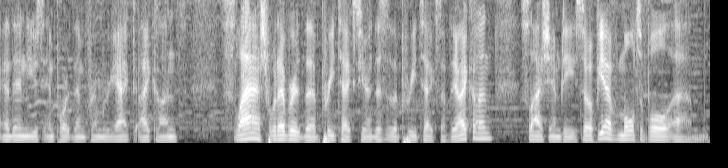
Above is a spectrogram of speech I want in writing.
and then use import them from React icons slash whatever the pretext here. This is the pretext of the icon slash MD. So if you have multiple um,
